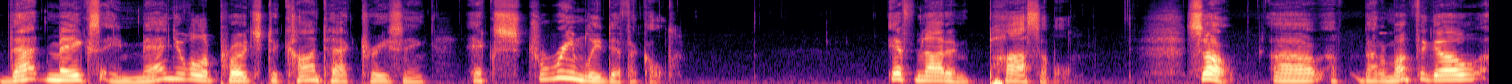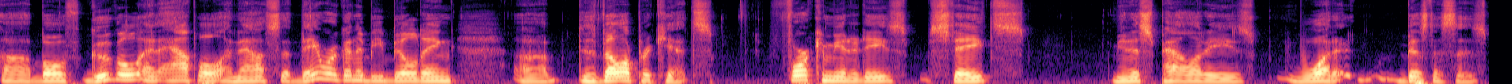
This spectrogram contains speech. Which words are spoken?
That makes a manual approach to contact tracing extremely difficult, if not impossible. So, uh, about a month ago, uh, both Google and Apple announced that they were going to be building uh, developer kits for communities, states, municipalities, what businesses,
